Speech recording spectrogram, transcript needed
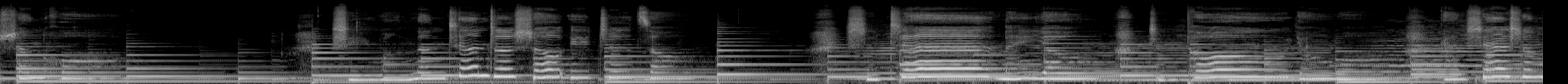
生活，希望能牵着手一直走。世界没有尽头，有我，感谢生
